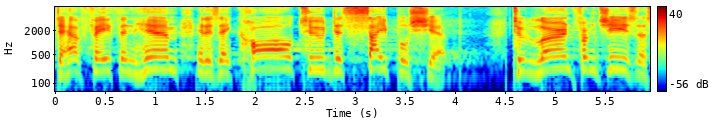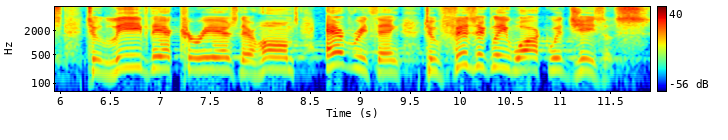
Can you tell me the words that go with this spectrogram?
to have faith in Him. It is a call to discipleship, to learn from Jesus, to leave their careers, their homes, everything, to physically walk with Jesus.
